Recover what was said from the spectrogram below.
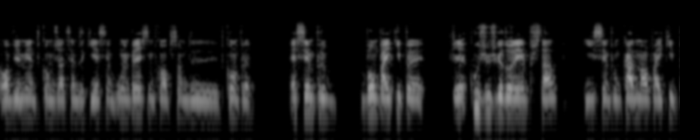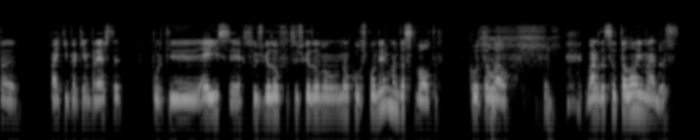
obviamente, como já dissemos aqui, é sempre um empréstimo com a opção de, de compra é sempre bom para a equipa que é- cujo jogador é emprestado e sempre um bocado mau para a equipa, para a equipa que empresta, porque é isso, é, se o jogador, se o jogador não, não corresponder, manda-se de volta com o talão. Guarda-se o talão e manda-se.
